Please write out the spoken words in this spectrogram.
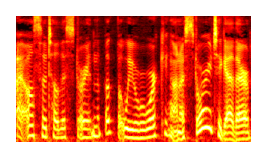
I also tell this story in the book, but we were working on a story together.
